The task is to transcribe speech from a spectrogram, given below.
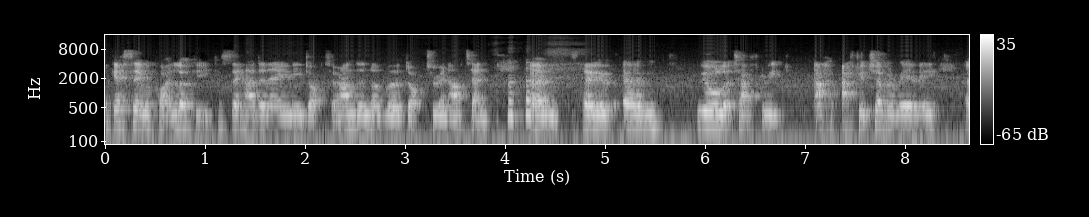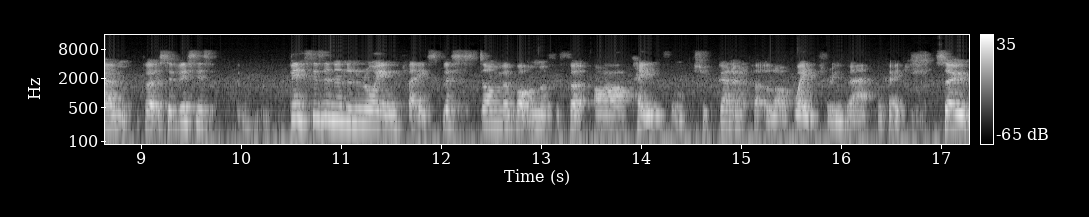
I guess they were quite lucky because they had an A and E doctor and another doctor in our tent. Um, so um, we all looked after each after each other really. Um, but so this is this is in an annoying place. Blisters on the bottom of the foot are painful because you're going to put a lot of weight through there. Okay, so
